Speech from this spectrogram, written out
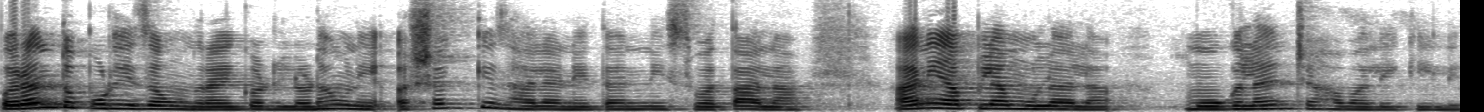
परंतु पुढे जाऊन रायगड लढवणे अशक्य झाल्याने त्यांनी स्वतःला आणि आपल्या मुलाला मोगलांच्या हवाले केले.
